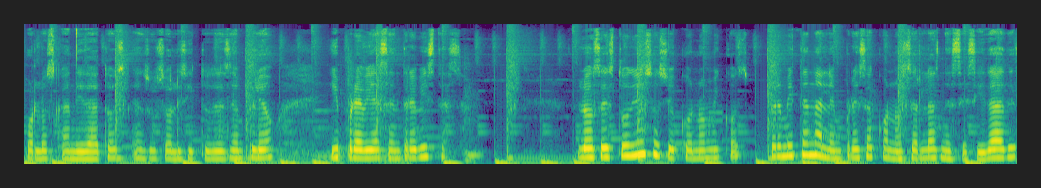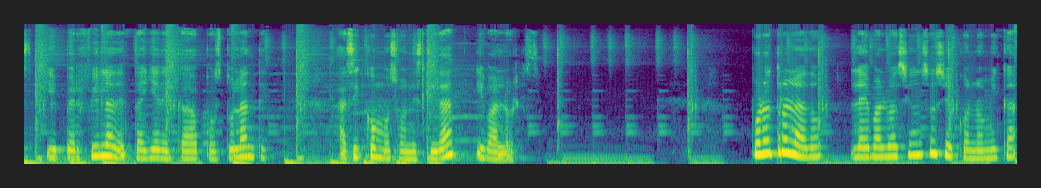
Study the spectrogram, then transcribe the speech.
por los candidatos en sus solicitudes de empleo y previas entrevistas. Los estudios socioeconómicos permiten a la empresa conocer las necesidades y perfil a detalle de cada postulante, así como su honestidad y valores. Por otro lado, la evaluación socioeconómica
